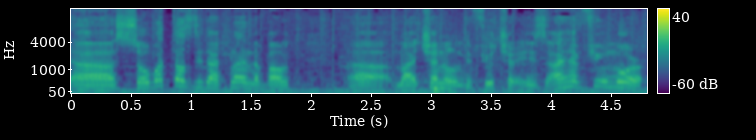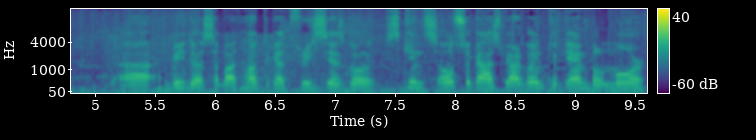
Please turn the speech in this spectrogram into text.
Uh, so what else did I plan about uh, my channel in the future? Is I have few more uh, videos about how to get free CSGO skins. Also guys, we are going to gamble more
